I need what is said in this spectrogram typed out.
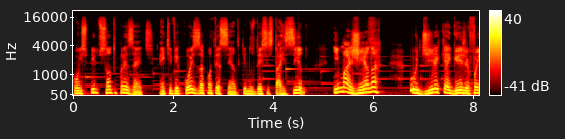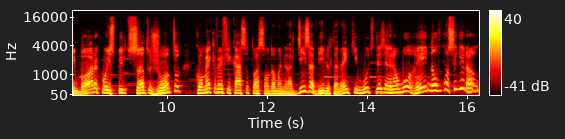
com o Espírito Santo presente, a gente vê coisas acontecendo que nos deixa estarrecido, imagina o dia que a igreja foi embora com o Espírito Santo junto, como é que vai ficar a situação da humanidade? Diz a Bíblia também que muitos desejarão morrer e não conseguirão.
